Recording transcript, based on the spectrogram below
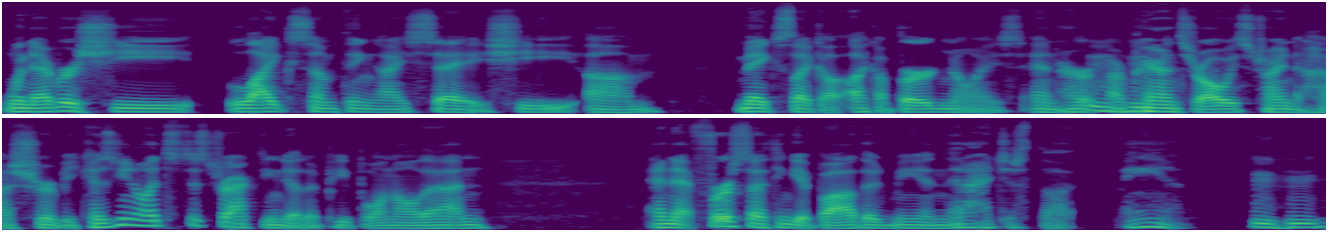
whenever she likes something I say, she um, makes like a like a bird noise, and her our parents are always trying to hush her because you know it's distracting to other people and all that. And and at first, I think it bothered me, and then I just thought, man, mm-hmm.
